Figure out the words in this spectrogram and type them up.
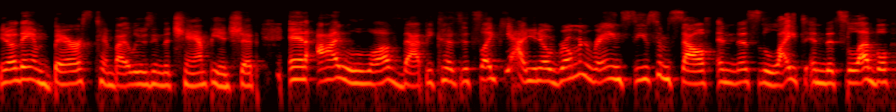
You know they embarrassed him by losing the championship. And i love that because it's like yeah you know roman reigns sees himself in this light in this level.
